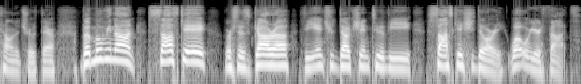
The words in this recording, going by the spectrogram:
telling the truth there. But moving on, Sasuke versus Gaara, the introduction to the Sasuke Chidori. What were your thoughts?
